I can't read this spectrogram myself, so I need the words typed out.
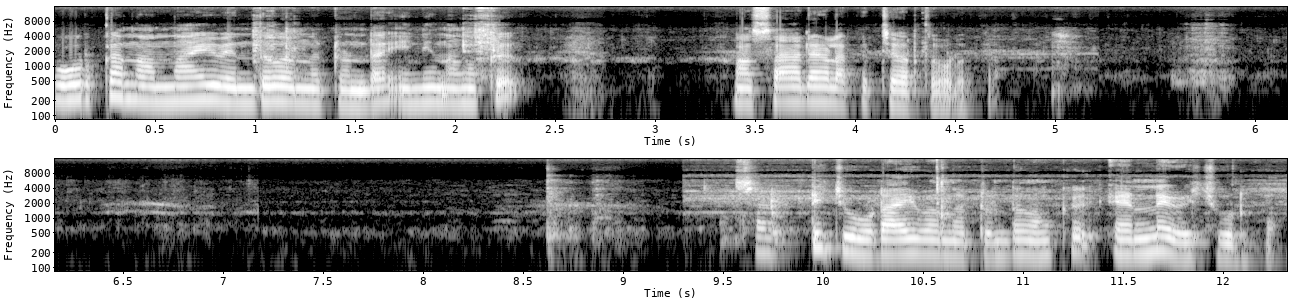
കൂർക്ക നന്നായി വെന്ത് വന്നിട്ടുണ്ട്. ഇനി നമുക്ക് മസാലകളൊക്കെ ചേർത്ത് കൊടുക്കുക. ചട്ടി ചൂടായി വന്നിട്ടുണ്ട്. നമുക്ക് എണ്ണ ഒഴിച്ച് കൊടുക്കാം.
